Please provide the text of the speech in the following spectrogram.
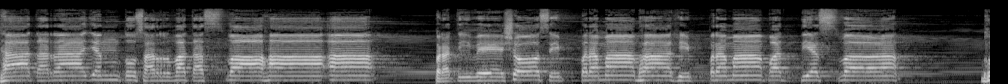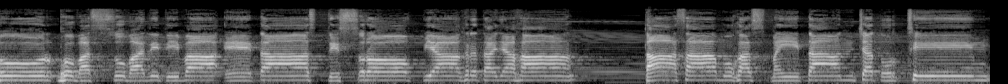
धातरायन्तु सर्वतः स्वाहा प्रतिवेशोऽसि प्रमाभाहि प्रमापद्यस्व। भूर्भुवः सुवरिति वा एतास्तिस्रोऽप्याहृतयः तासामुखस्मैताम् चतुर्थीम्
